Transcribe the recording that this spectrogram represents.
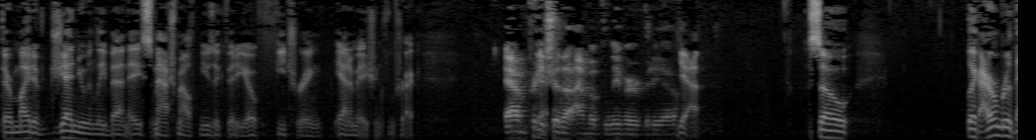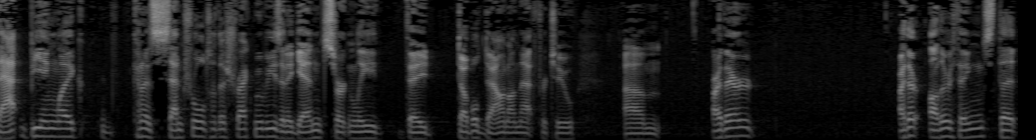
there might have genuinely been a smash mouth music video featuring animation from shrek yeah, I'm pretty sure that I'm a believer video. yeah. So, like, I remember that being like kind of central to the Shrek movies, and again, certainly they doubled down on that for two. Um, are there are there other things that,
